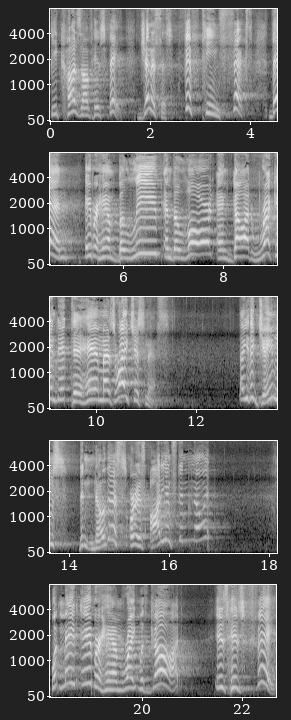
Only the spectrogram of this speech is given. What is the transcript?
because of his faith. Genesis 15 6. Then Abraham believed in the Lord, and God reckoned it to him as righteousness. Now, you think James didn't know this, or his audience didn't know it? What made Abraham right with God is his faith.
